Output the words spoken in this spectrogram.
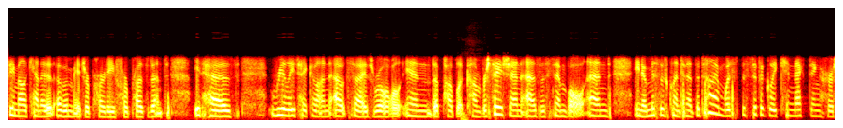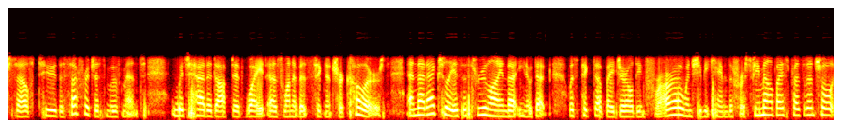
female candidate of a major party for president. It has really taken an outsized role in the public conversation as a symbol. And, you know, Mrs. Clinton at the time was specifically connecting herself to the suffragist movement, which had adopted white as one of its signature colors. And that actually is a through line that, you know, that was picked up by Geraldine Ferraro when she became the first female vice presidential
